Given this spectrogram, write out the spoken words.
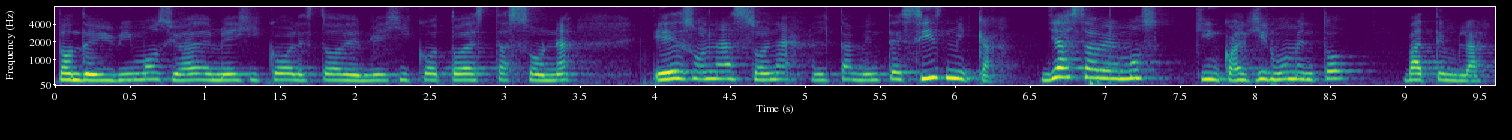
donde vivimos, Ciudad de México, el Estado de México, toda esta zona, es una zona altamente sísmica ya sabemos que en cualquier momento va a temblar.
